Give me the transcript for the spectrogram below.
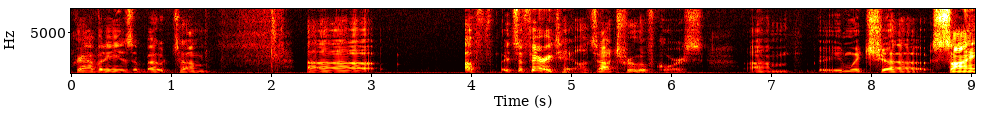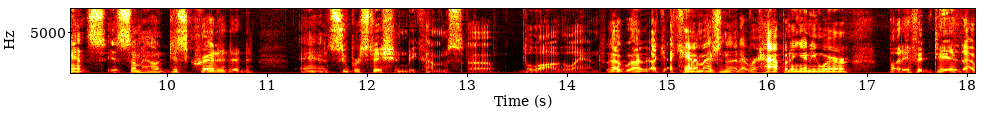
"Gravity," is about um, uh, a f it's a fairy tale. It's not true, of course, um, in which uh, science is somehow discredited and superstition becomes uh, the law of the land. That, I, I can't imagine that ever happening anywhere, but if it did, I,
